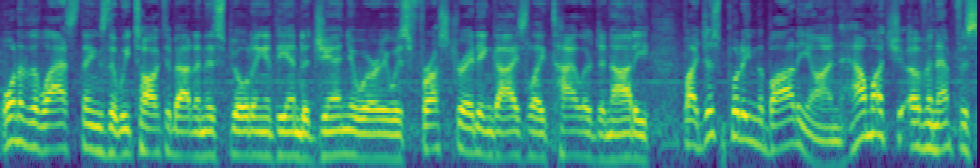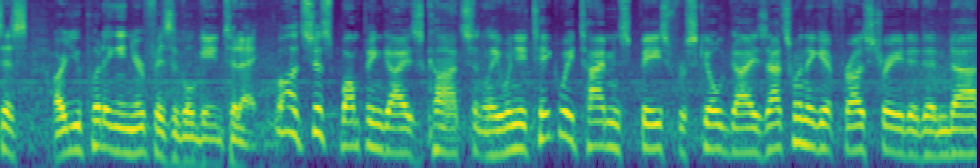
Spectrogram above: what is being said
One of the last things that we talked about in this building at the end of January was frustrating guys like Tyler Donati by just putting the body on. How much of an emphasis are you putting in your physical game today? Well, it's just bumping guys constantly. When you take away time and space for skilled guys, that's when they get frustrated. And uh,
